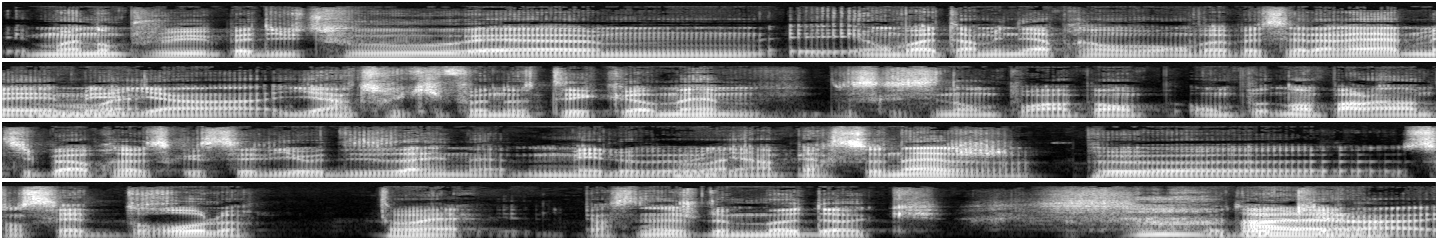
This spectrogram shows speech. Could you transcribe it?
et moi non plus, pas du tout. Euh, et on va terminer après, on, on va passer à la réal, mais il Ouais. y, a un- il y a un truc qu'il faut noter quand même, parce que sinon on pourra pas. En, on en parlera un petit peu après parce que c'est lié au design. Mais il y a un personnage un peu euh, censé être drôle, Ouais. le personnage de Modoc. Ah qui, est un,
